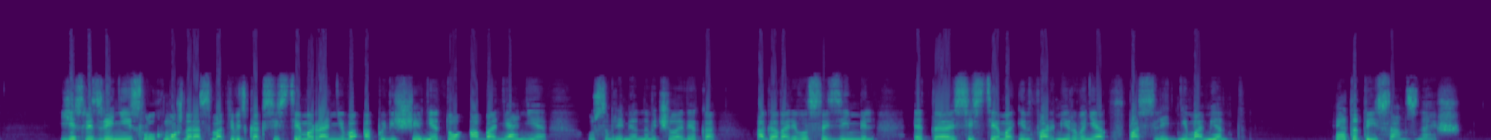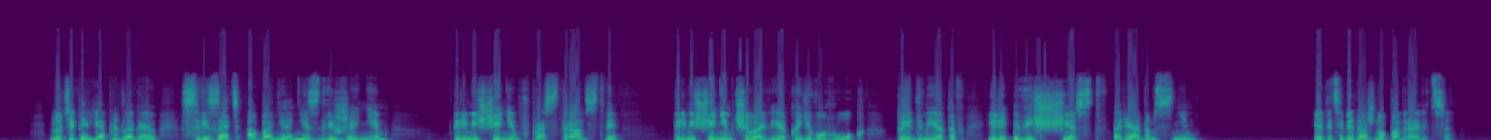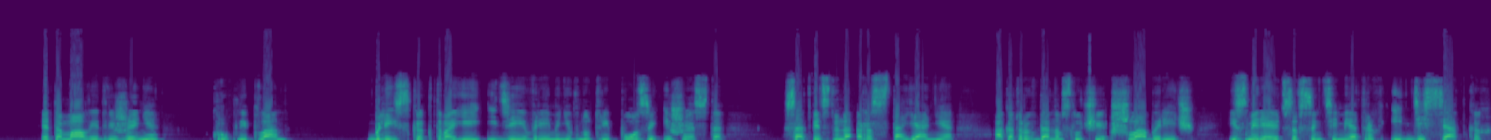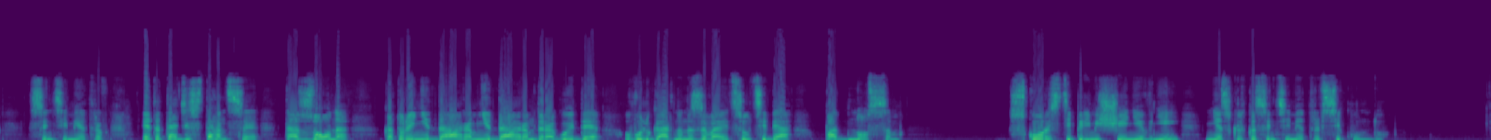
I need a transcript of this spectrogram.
Если зрение и слух можно рассматривать как системы раннего оповещения, то обоняние у современного человека, оговаривался Зиммель, это система информирования в последний момент. Это ты и сам знаешь. Но теперь я предлагаю связать обоняние с движением, перемещением в пространстве, перемещением человека, его рук, предметов или веществ рядом с ним. Это тебе должно понравиться. Это малые движения, крупный план, близко к твоей идее времени внутри позы и жеста. Соответственно, расстояния, о которых в данном случае шла бы речь, измеряются в сантиметрах и десятках сантиметров. Это та дистанция, та зона, которая недаром, недаром, дорогой Д, вульгарно называется у тебя под носом. Скорости перемещения в ней несколько сантиметров в секунду.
